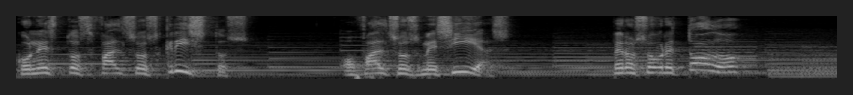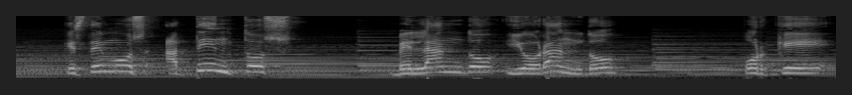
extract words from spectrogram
con estos falsos cristos o falsos mesías, pero sobre todo que estemos atentos velando y orando, porque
